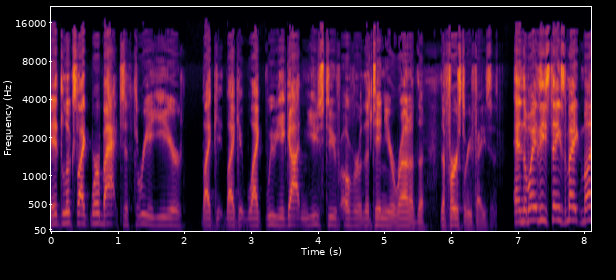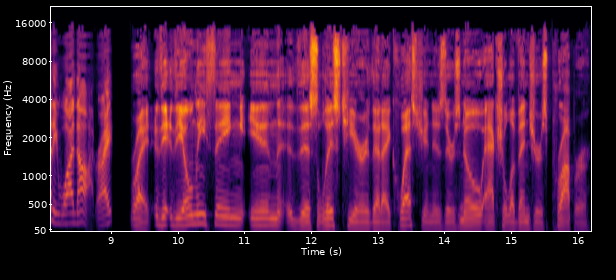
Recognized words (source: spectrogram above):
It looks like we're back to three a year like like like we gotten used to over the 10 year run of the the first three phases. And the way these things make money, why not, right? Right. The the only thing in this list here that I question is there's no actual Avengers proper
